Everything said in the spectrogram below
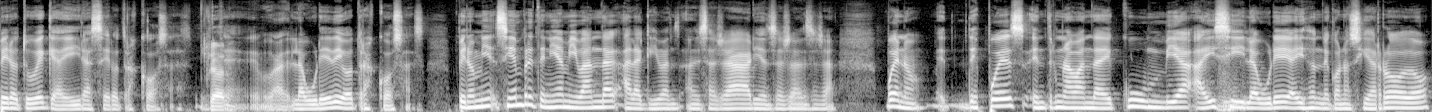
Pero tuve que ir a hacer otras cosas. ¿viste? Claro. Laburé de otras cosas. Pero mi- siempre tenía mi banda a la que iba a ensayar y a ensayar, a ensayar. Bueno, eh, después entré en una banda de cumbia, ahí sí laburé, ahí es donde conocí a Rodo.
